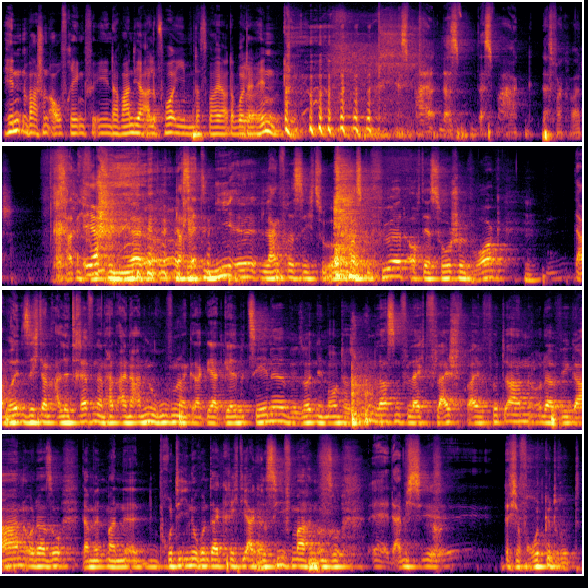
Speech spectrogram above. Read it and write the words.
Hinten war schon aufregend für ihn. Da waren die ja alle vor ihm. Das war ja, da wollte er hin. Das war, das, das, war, das war Quatsch. Das hat nicht Ja. funktioniert. Das hätte nie äh, langfristig zu irgendwas geführt. Auch der Social Walk. Da wollten sich dann alle treffen. Dann hat einer angerufen und hat gesagt, er hat gelbe Zähne. Wir sollten ihn mal untersuchen lassen. Vielleicht fleischfrei füttern oder vegan oder so, damit man äh, die Proteine runterkriegt, die aggressiv machen und so. Äh, da habe ich, äh, hab ich auf Rot gedrückt.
